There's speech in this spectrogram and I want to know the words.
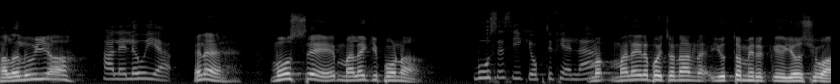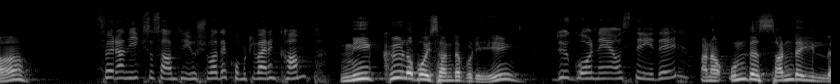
ஹalleluya Halleluja. என்ன மோசே மலைக்கு போனா Moses gikk opp til fjellet. ம- மலையில போய் சொன்னான் யுத்தம் இருக்கு யோசுவா Før han gikk, så sa han til Joshua det kommer til å være en kamp. நீ கீழே போய் சண்டை பிடி Du går ned og strider, ஆனா உண்ட சண்டை இல்ல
